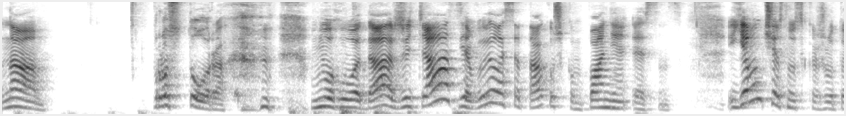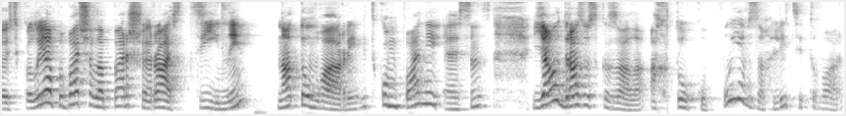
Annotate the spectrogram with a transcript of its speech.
на просторах мого да, життя з'явилася також компанія Essence. І я вам чесно скажу, тобто, коли я побачила перший раз ціни на товари від компанії Essence, я одразу сказала: а хто купує взагалі ці товари?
